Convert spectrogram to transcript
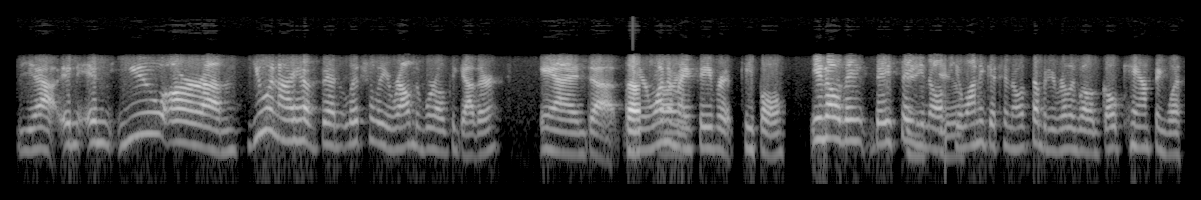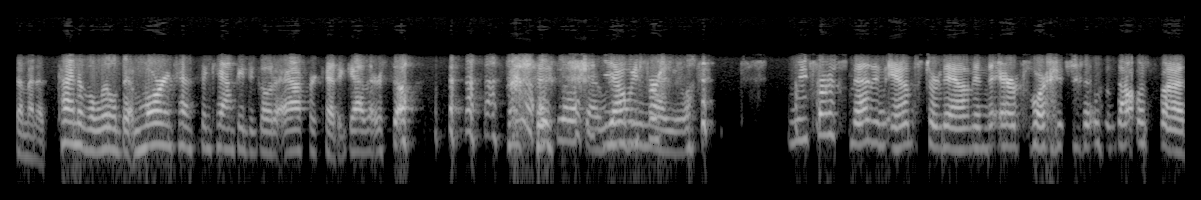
yeah. And, and you are, um, you and I have been literally around the world together. And uh, you're one right. of my favorite people. You know, they, they say, Thank you know, you. if you want to get to know somebody really well, go camping with them. And it's kind of a little bit more intense than camping to go to Africa together. So I feel like I really Yeah, we first- know you. we first met in Amsterdam in the airport. that was fun.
